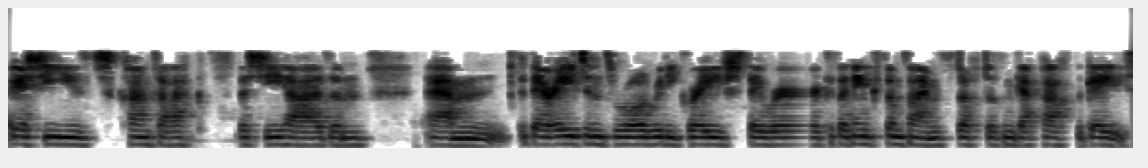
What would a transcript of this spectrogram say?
I guess she used contacts that she had and, um, their agents were all really great. They were, cause I think sometimes stuff doesn't get past the gate,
